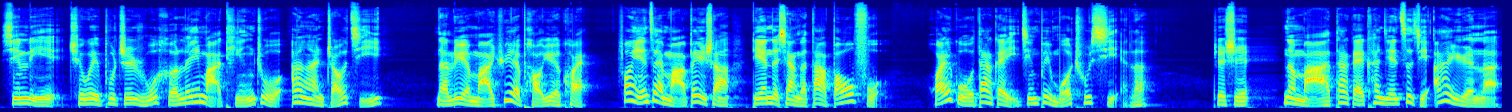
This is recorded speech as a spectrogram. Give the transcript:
心里却为不知如何勒马停住，暗暗着急。那劣马越跑越快，方言在马背上颠得像个大包袱，踝骨大概已经被磨出血了。这时，那马大概看见自己爱人了，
